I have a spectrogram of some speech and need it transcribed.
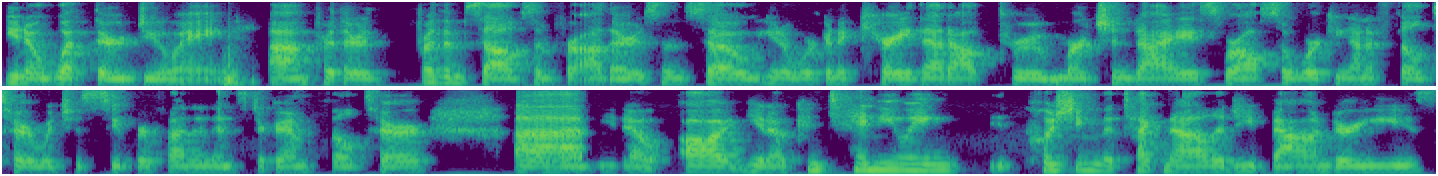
You know what they're doing um, for their for themselves and for others. And so, you know, we're going to carry that out through merchandise. We're also working on a filter, which is super fun, an Instagram filter. Um, you know, uh, you know, continuing pushing the technology boundaries.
